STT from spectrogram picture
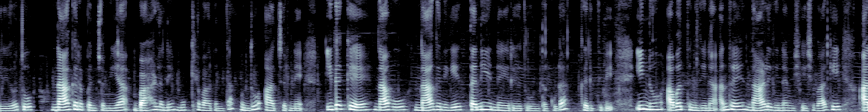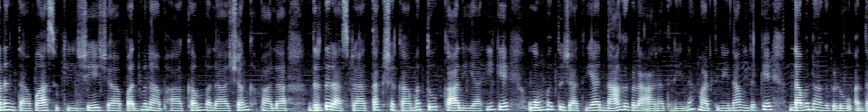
ಎರೆಯೋದು ನಾಗರ ಪಂಚಮಿಯ ಬಹಳನೇ ಮುಖ್ಯವಾದಂಥ ಒಂದು ಆಚರಣೆ. ಇದಕ್ಕೆ ನಾವು ನಾಗನಿಗೆ ತನಿಯನ್ನು ಎರೆಯೋದು ಅಂತ ಕೂಡ ಕರಿತೀವಿ. ಇನ್ನು ಅವತ್ತಿನ ದಿನ ಅಂದರೆ ನಾಳೆ ದಿನ ವಿಶೇಷವಾಗಿ ಅನಂತ, ವಾಸುಕಿ, ಶೇಷ, ಪದ್ಮನಾಭ, ಕಂಬಲ, ಶಂಖಪಾಲ, ಧೃತರಾಷ್ಟ್ರ, ತಕ್ಷಕ ಮತ್ತು ಕಾಲಿಯ ಹೀಗೆ ಒಂಬತ್ತು ಜಾತಿಯ ನಾಗಗಳ ಆರಾಧನೆಯನ್ನು ಮಾಡ್ತೀವಿ. ನಾವು ಇದಕ್ಕೆ ನವನಾಗಗಳು ಅಂತ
